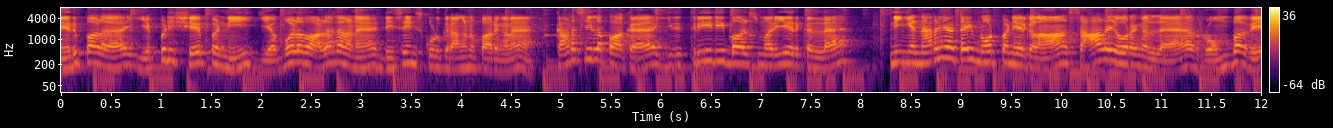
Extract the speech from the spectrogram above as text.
நெருப்பால் எப்படி ஷேப் பண்ணி எவ்வளவு அழகான டிசைன்ஸ் கொடுக்குறாங்கன்னு பாருங்களேன். கடைசியில் பார்க்க இது த்ரீ டி பால்ஸ் மாதிரியே இருக்குல்ல? நீங்கள் நிறைய டைம் நோட் பண்ணியிருக்கலாம். சாலையோரங்களில் ரொம்பவே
